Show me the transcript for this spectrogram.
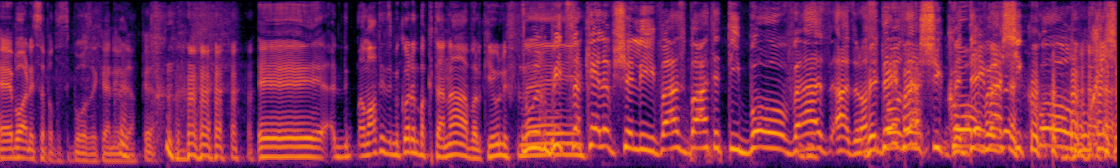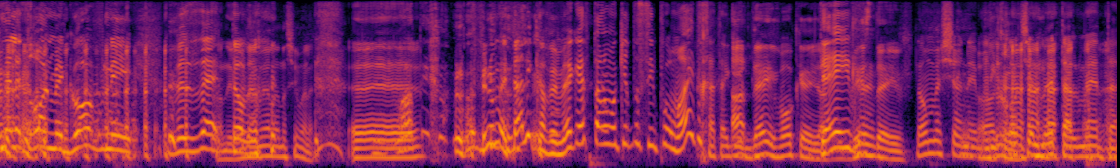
אה, בוא אני אספר את הסיפור הזה, כי אני יודע. כן. אה, אמרתי את זה מקודם בקטנה, אבל כאילו לפני... והוא הרביץ לכלב שלי, ואז בעטתי בו, ואז, אה, זה לא ודייב הסיפור הזה? היה שיכור, ודייב היה שיכור, והוא חשמל את רון מקגובני, וזה, אני לא. יודע מי האנשים האלה. אה, אמרתי לך, לא אפילו מטאליקה ומגאדת' אתה לא מכיר את הסיפור, מה איתך, תגיד? אה, דייב, אוקיי. דייב. דייב. לא משנה, בדיחות של מטאל מטאל.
